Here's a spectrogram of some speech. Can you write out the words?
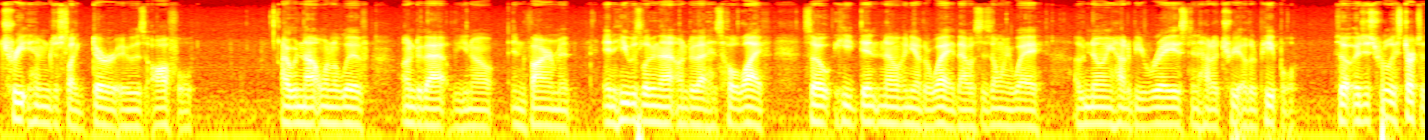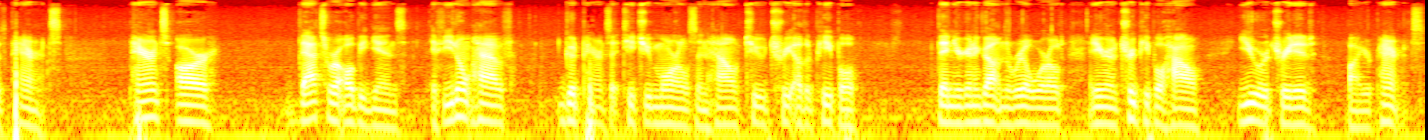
treat him just like dirt. It was awful. I would not want to live under that you know environment, and he was living that under that his whole life. So he didn't know any other way. That was his only way of knowing how to be raised and how to treat other people. So it just really starts with parents. Parents are, that's where it all begins. If you don't have good parents that teach you morals and how to treat other people, then you're going to go out in the real world and you're going to treat people how you were treated by your parents.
